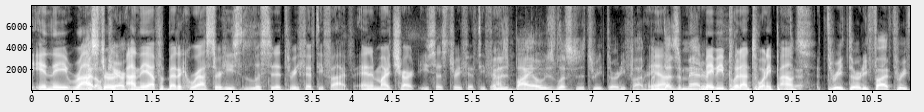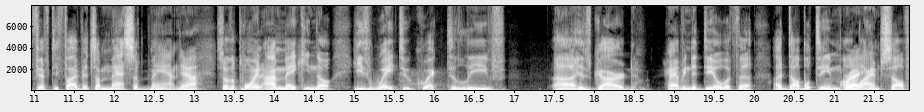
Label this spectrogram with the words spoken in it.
the in the roster on the alphabetic roster, he's listed at 355, and in my chart, he says In 355. his bio is listed at 335, but Yeah. it doesn't matter. Maybe he put on 20 pounds. 335, 355, it's a massive man. Yeah. So the point I'm making, though, he's way too quick to leave uh, his guard having to deal with a, a double team all Right. by himself,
